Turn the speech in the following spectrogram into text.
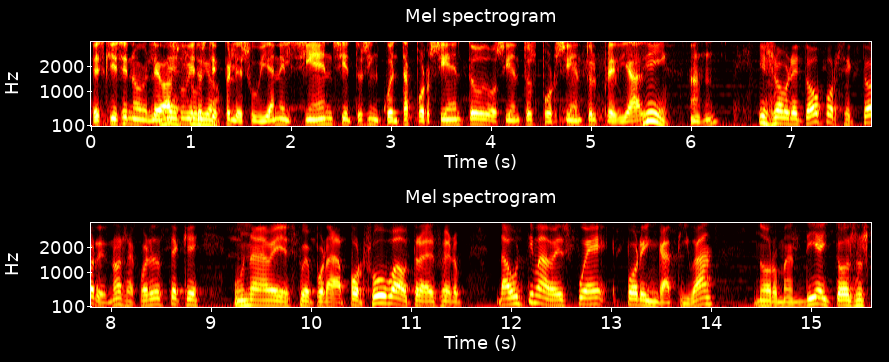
es que dice, no, le va a subir este, pero le subían el 100, 150%, 200% el predial. Sí. Ajá. Y sobre todo por sectores, ¿no? ¿Se acuerda usted que una vez fue por, ah, por Suba, otra vez fue... La última vez fue por Engativá, Normandía y todos esos,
